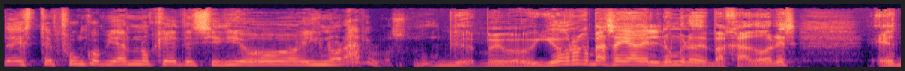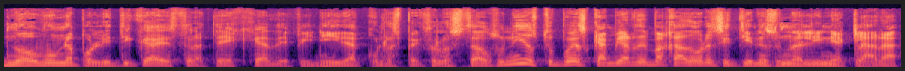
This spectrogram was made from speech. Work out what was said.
este fue un gobierno que decidió ignorarlos. Yo creo que más allá del número de embajadores, es no una política estratégica definida con respecto a los Estados Unidos. Tú puedes cambiar de embajadores si tienes una línea clara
